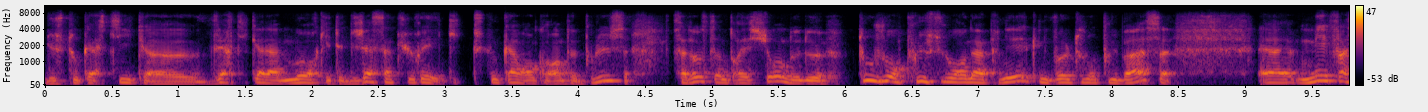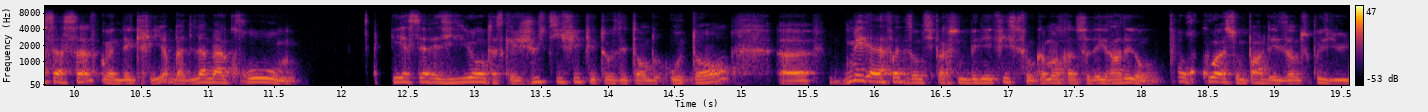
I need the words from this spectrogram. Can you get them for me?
du stochastique euh, vertical à mort qui était déjà saturé et qui le cadre encore un peu plus, ça donne cette impression de, de toujours plus lourd en apnée, qu'une vol toujours plus basse. Euh, mais face à ça, ce qu'on vient de décrire, bah, de la macro qui est assez résiliente parce qu'elle justifie que les taux étendent autant, euh, mais à la fois des anticipations de bénéfices qui sont quand même en train de se dégrader. Donc pourquoi, si on parle des entreprises du,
